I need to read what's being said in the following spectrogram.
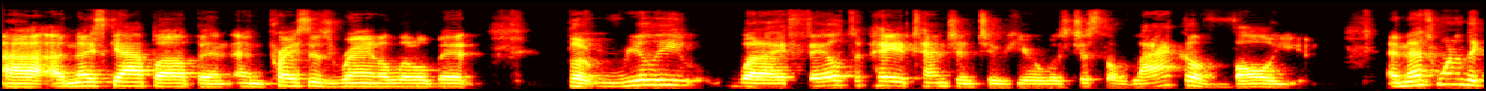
uh, a nice gap up and, and prices ran a little bit. But really what I failed to pay attention to here was just the lack of volume. And that's one of the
